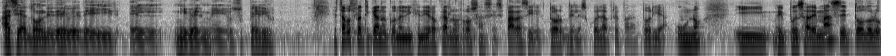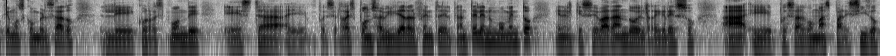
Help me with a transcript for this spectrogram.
hacia dónde debe de ir el nivel medio superior. Estamos platicando con el ingeniero Carlos Rosas Espadas, director de la Escuela Preparatoria 1, y pues además de todo lo que hemos conversado, le corresponde esta eh, pues responsabilidad al frente del plantel en un momento en el que se va dando el regreso a eh, pues algo más parecido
